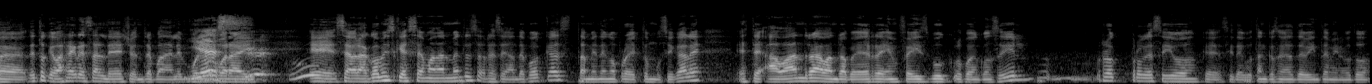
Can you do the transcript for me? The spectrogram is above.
eh, esto que va a regresar, de hecho, entre paneles, vuelve Yes. por ahí. Eh, se habla cómics, que es semanalmente se reseñan de podcast. También tengo proyectos musicales. Este, Avandra, Avandra PR en Facebook lo pueden conseguir. Rock progresivo, que si te gustan canciones de 20 minutos,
